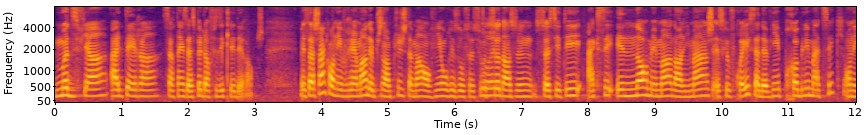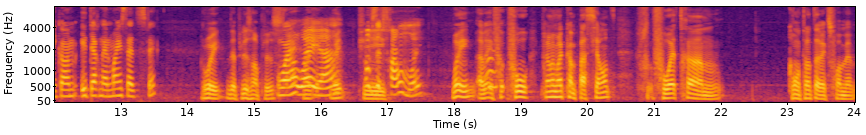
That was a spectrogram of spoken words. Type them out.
modifiant, altérant certains aspects de leur physique qui les dérangent. Mais sachant qu'on est vraiment de plus en plus, justement, on revient aux réseaux sociaux, tout ça, dans une société axée énormément dans l'image, est-ce que vous croyez que ça devient problématique? On est comme éternellement insatisfait? Oui, de plus en plus. Ouais. Ah ouais, hein? Oui, Ah, vous êtes puis- franc, moi. Oui, il faut, faut- premièrement, comme patiente, il faut être euh, contente avec soi-même,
